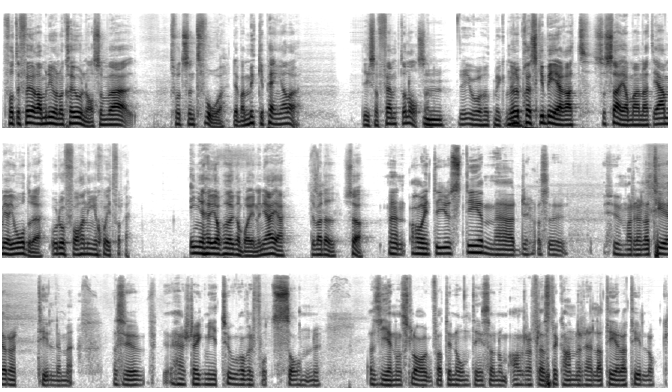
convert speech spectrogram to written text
44 miljoner kronor som var 2002. Det var mycket pengar där. Det är liksom 15 år sedan. Mm, det är oerhört mycket när det är pengar. preskriberat så säger man att ja men jag gjorde det och då får han ingen skit för det. Ingen höjer på ögonbrynen, ja ja, det var du, så. Men har inte just det med alltså, hur man relaterar till det med, alltså hashtag metoo har väl fått sån alltså, genomslag för att det är någonting som de allra flesta kan relatera till och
